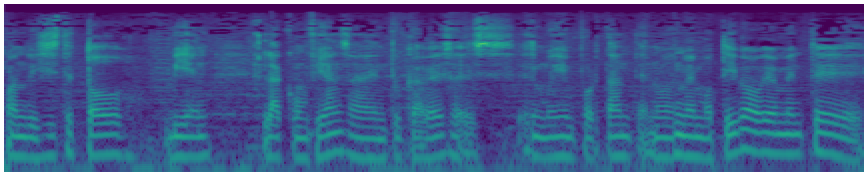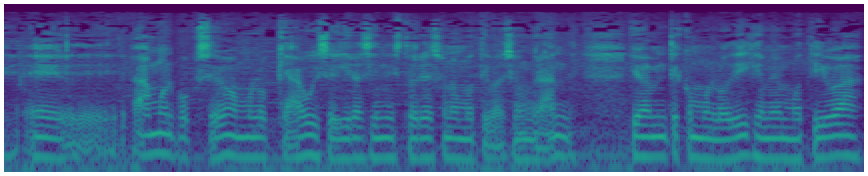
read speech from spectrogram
cuando hiciste todo bien, la confianza en tu cabeza es, es muy importante. ¿no? Me motiva, obviamente, eh, amo el boxeo, amo lo que hago y seguir haciendo historia es una motivación grande. Y obviamente, como lo dije, me motiva,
